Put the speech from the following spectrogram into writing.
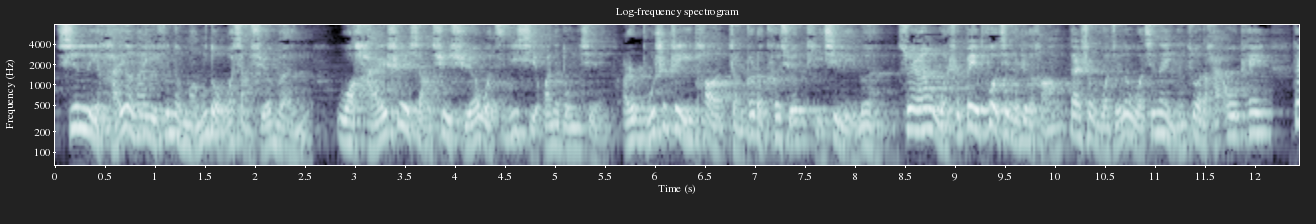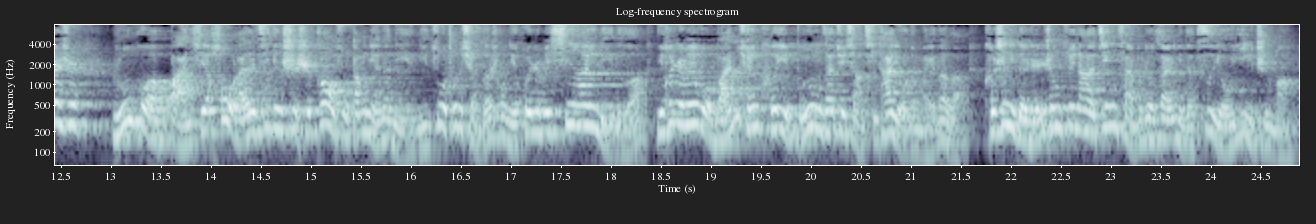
心里还有那一分的懵懂。我想学文，我还是想去学我自己喜欢的东西，而不是这一套整个的科学体系理论。虽然我是被迫进入这个行，但是我觉得我现在已经做的还 OK。但是如果把一些后来的既定事实告诉当年的你，你做出的选择时候，你会认为心安理得，你会认为我完全可以不用再去想其他有的没的了。可是你的人生最大的精彩，不就在于你的自由意志吗？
